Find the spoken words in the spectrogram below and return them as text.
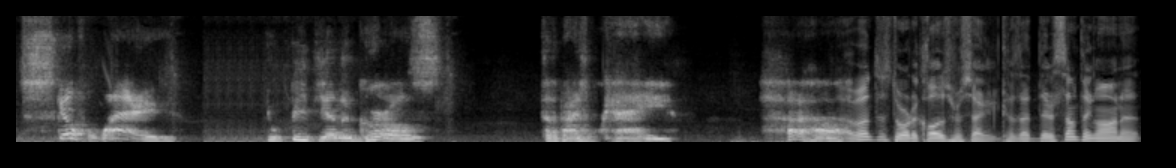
skillful way you beat the other girls to the prize okay. I want this door to close for a second because there's something on it.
